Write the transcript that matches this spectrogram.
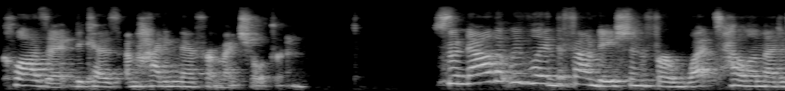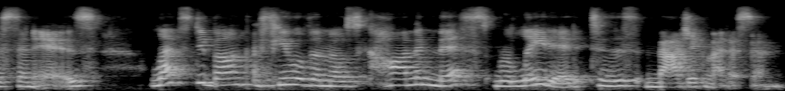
closet because I'm hiding there from my children. So now that we've laid the foundation for what telemedicine is, let's debunk a few of the most common myths related to this magic medicine.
